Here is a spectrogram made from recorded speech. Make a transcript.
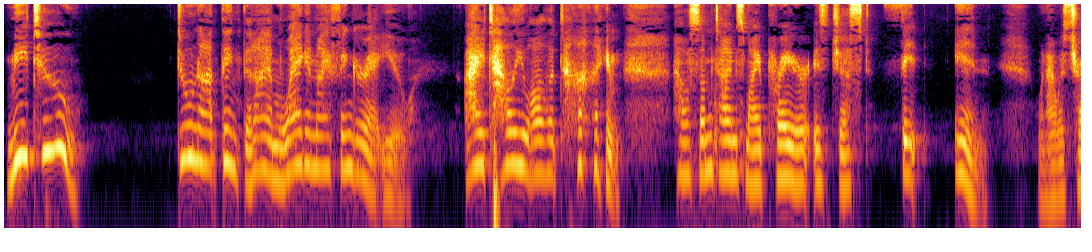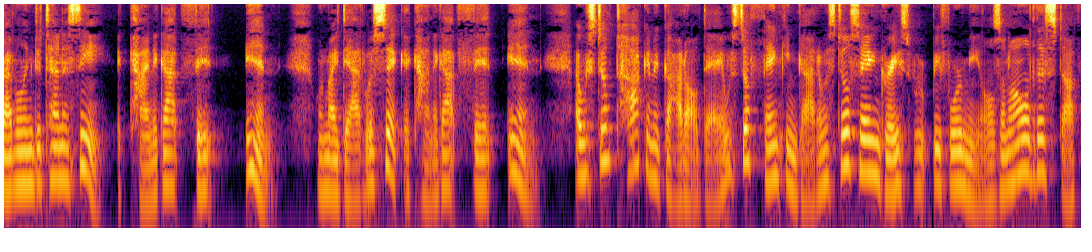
Me too. Do not think that I am wagging my finger at you. I tell you all the time how sometimes my prayer is just fit in. When I was traveling to Tennessee, it kind of got fit in. When my dad was sick, it kind of got fit in. I was still talking to God all day. I was still thanking God. I was still saying grace before meals and all of this stuff.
